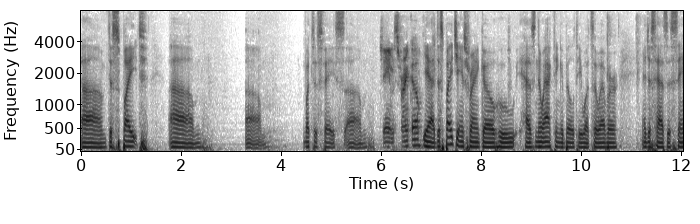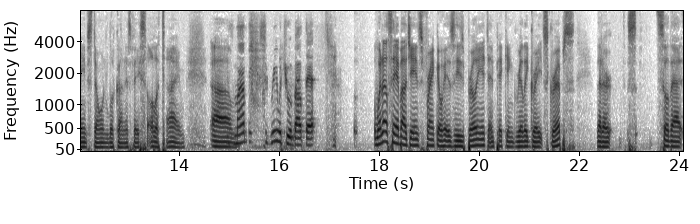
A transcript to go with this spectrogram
um, despite um, what's his face. Um, James Franco? yeah, despite James Franco, who has no acting ability whatsoever, and just has the same stone look on his face all the time. His Um, mom may disagree with you about that. what I'll say about James Franco is he's brilliant in picking really great scripts that are so that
